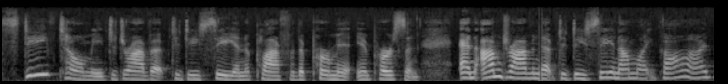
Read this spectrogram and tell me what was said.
Steve told me to drive up to D.C. and apply for the permit in person, and I'm driving up to D.C. and I'm like, God,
